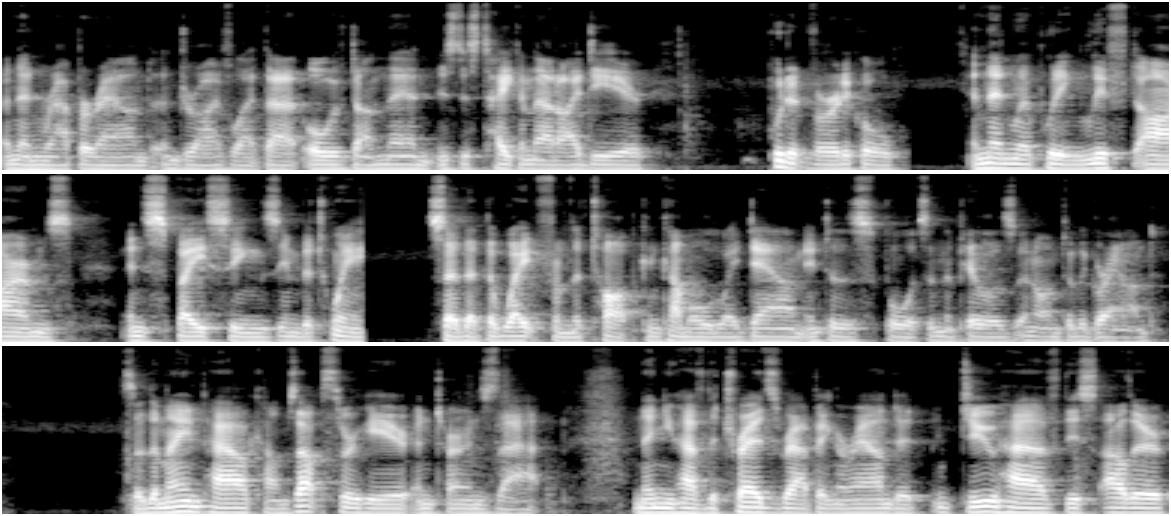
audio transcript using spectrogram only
and then wrap around and drive like that, all we've done then is just taken that idea, put it vertical, and then we're putting lift arms and spacings in between so that the weight from the top can come all the way down into the supports and the pillars and onto the ground. So the main power comes up through here and turns that. And then you have the treads wrapping around it. You do have this other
